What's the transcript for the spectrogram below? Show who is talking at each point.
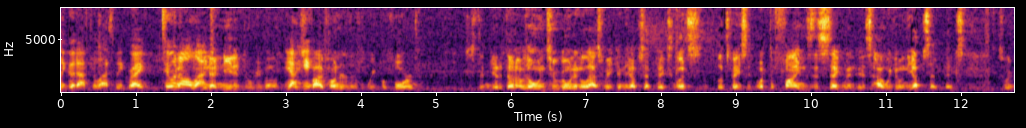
Speaker 1: really good after last week, right? Two and all
Speaker 2: I mean, I needed to rebound.
Speaker 1: Yeah,
Speaker 2: It was
Speaker 1: he-
Speaker 2: 500 the week before and just didn't get it done. I was 0-2 going into last week in the upset picks. And let's let's face it, what defines this segment is how we do in the upset picks. So we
